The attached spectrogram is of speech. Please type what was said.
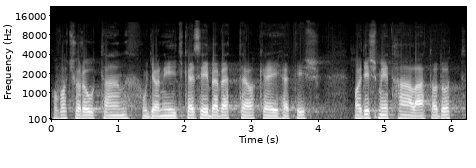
A vacsora után ugyanígy kezébe vette a kejhet is, majd ismét hálát adott,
